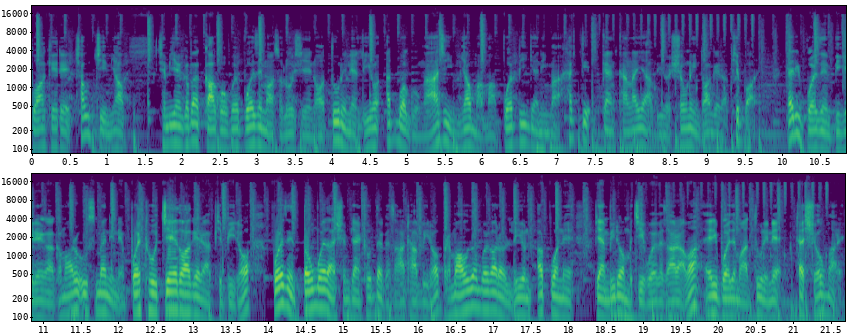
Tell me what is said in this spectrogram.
သွားခဲ့တဲ့6ချိန်မြောက်ချန်ပီယံကပတ်ကာကိုပွဲပွဲစဉ်မှာဆိုလို့ရှိရင်တော့သူ့အနေနဲ့ Leon Edward ကို9ချိန်မြောက်မှာမှပွဲပြီးကန်ဒီမှာ hack ကန်ခံလိုက်ရပြီးတော့ရှုံးနေသွားခဲ့တာဖြစ်ပါတယ်။အဲ့ဒီပွဲစဉ်ပြီးကြတဲ့ကကမာရို Usman အနေနဲ့ပွဲထိုးကျဲသွားခဲ့တာဖြစ်ပြီးတော့ပွဲစဉ်3ပွဲသာရှင်ပြိုင်ထိုးသက်ကစားထားပြီးတော့ပထမဦးဆုံးပွဲကတော့ Leon Edward နဲ့ပြန်ပြီးတော့မကြေပွဲကစားတာပါ။အဲ့ဒီပွဲစဉ်မှာသူ့အနေနဲ့ထပ်ရှုံးပါတယ်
